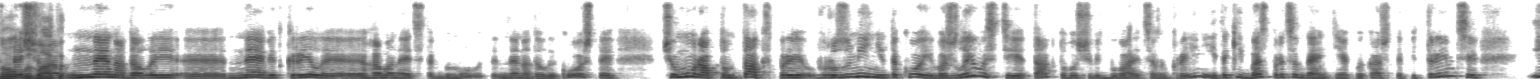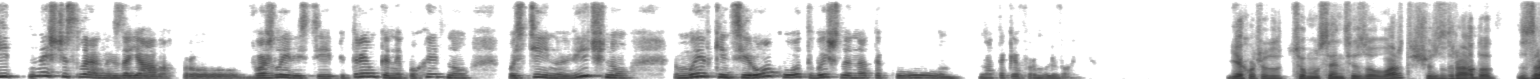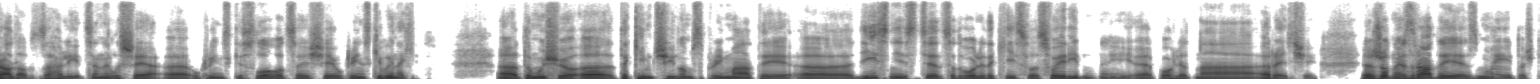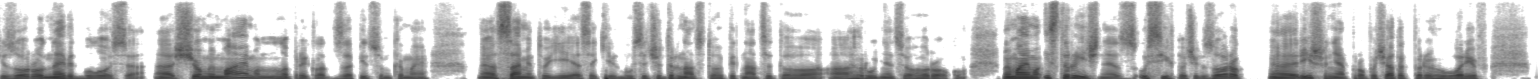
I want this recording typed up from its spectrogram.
ну Те, ви що знаєте, нам не надали, е, не відкрили е, гаманець, так би мовити, не надали кошти. Чому раптом так при розумінні такої важливості, так того, що відбувається в Україні, і такій безпрецедентній, як ви кажете, підтримці, і нещисленних заявах про важливість цієї підтримки, непохитну, постійну, вічну, ми в кінці року от вийшли на таку на таке формулювання. Я хочу в цьому сенсі зауважити, що зрада, зрада взагалі це не лише е, українське слово, це ще й український винахід. Тому що е, таким чином сприймати е, дійсність е, це доволі такий сво- своєрідний погляд на речі. Жодної зради, з моєї точки зору, не відбулося. Що ми маємо? Ну, наприклад, за підсумками саміту ЄС, який відбувся 14-15 грудня цього року, ми маємо історичне з усіх точок зору рішення про початок переговорів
